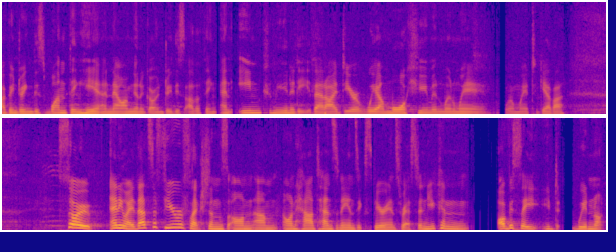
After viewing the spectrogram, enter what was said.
I've been doing this one thing here and now I'm going to go and do this other thing. And in community, that idea of we are more human when we're, when we're together. So, anyway, that's a few reflections on, um, on how Tanzanians experience rest. And you can, obviously, you d- we're not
